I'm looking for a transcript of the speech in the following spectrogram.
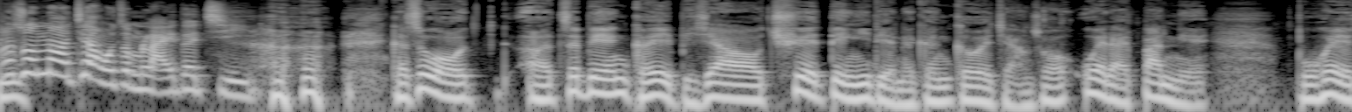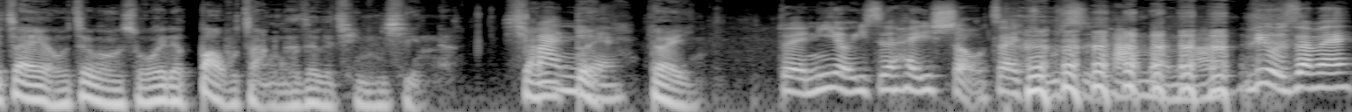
他说那这样我怎么来得及？可是我呃这边可以比较确定一点的跟各位讲说，未来半年不会再有这种所谓的暴涨的这个情形了。半年。对。对，你有一只黑手在阻止他们吗？六三没。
